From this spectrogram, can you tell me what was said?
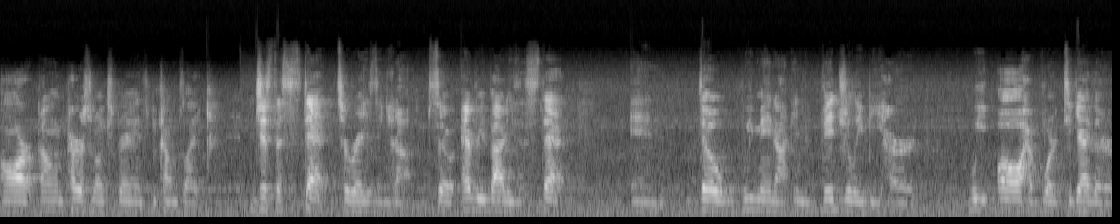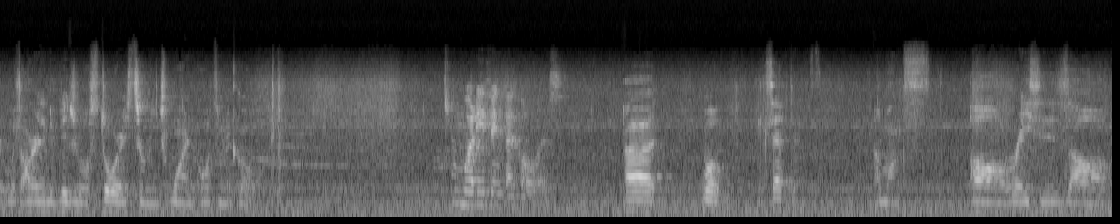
our own personal experience becomes like just a step to raising it up. So everybody's a step, and though we may not individually be heard, we all have worked together with our individual stories to reach one ultimate goal. And what do you think that goal is? Uh, well, acceptance amongst all races, all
